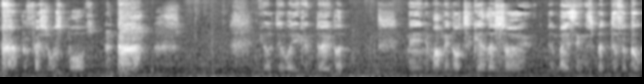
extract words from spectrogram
professional sport. you got to do what you can do, but me and your mummy not together, so it made things a bit difficult.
